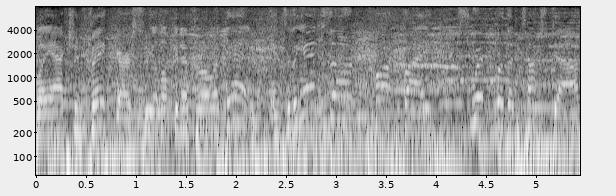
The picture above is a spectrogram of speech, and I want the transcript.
Play action fake. Garcia looking to throw again. Into the end zone. Caught by Swift for the touchdown.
